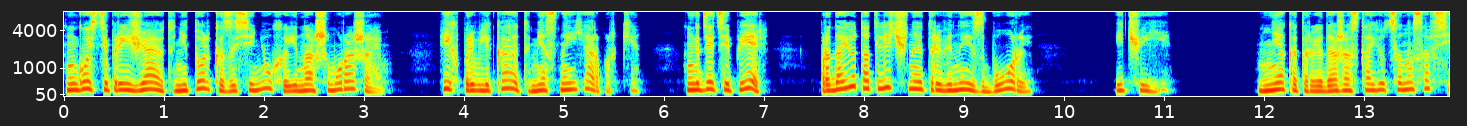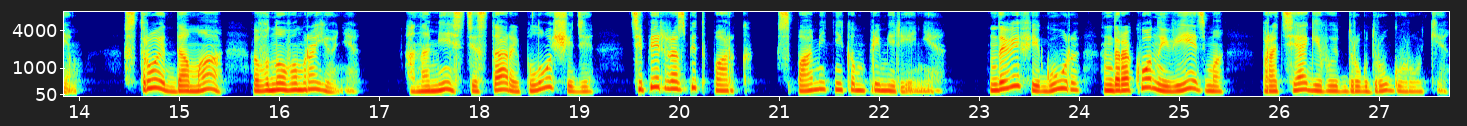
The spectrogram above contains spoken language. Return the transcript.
Гости приезжают не только за синюхой и нашим урожаем. Их привлекают местные ярмарки, где теперь продают отличные травяные сборы и чаи. Некоторые даже остаются насовсем, строят дома в новом районе. А на месте старой площади теперь разбит парк с памятником примирения. Две фигуры, дракон и ведьма, протягивают друг другу руки.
